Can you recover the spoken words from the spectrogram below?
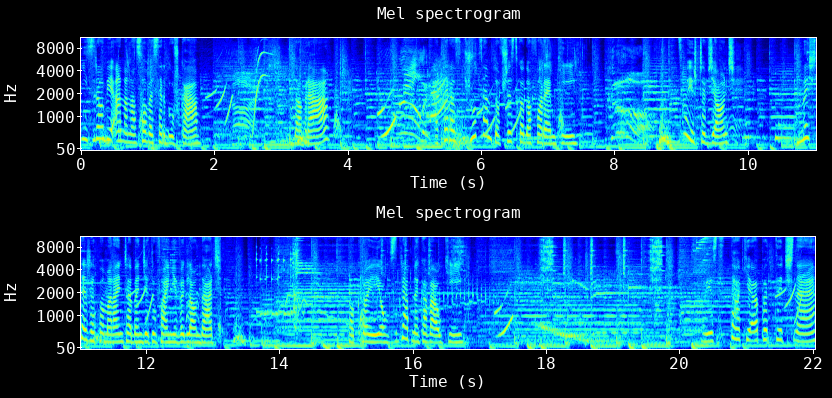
i zrobię ananasowe serduszka. Dobra. A teraz wrzucam to wszystko do foremki. Co jeszcze wziąć? Myślę, że pomarańcza będzie tu fajnie wyglądać. Pokroję ją w zgrabne kawałki. To jest takie apetyczne.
